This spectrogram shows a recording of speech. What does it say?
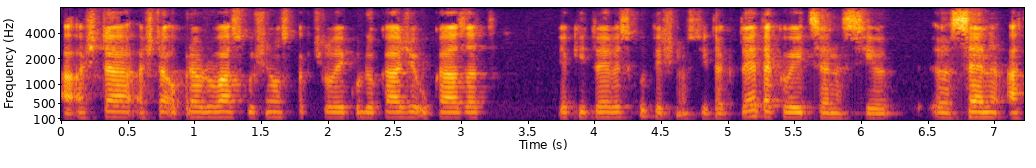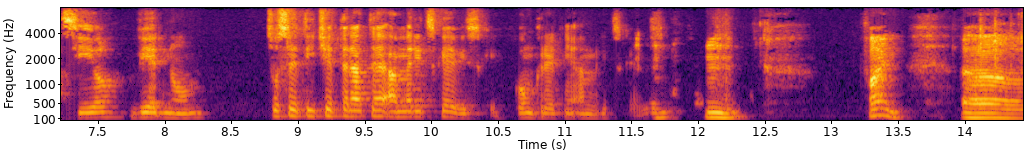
a až ta, až ta opravdová zkušenost pak člověku dokáže ukázat, jaký to je ve skutečnosti. Tak to je takový sen, sen a cíl v jednom co se týče teda té americké whisky, konkrétně americké whisky. Hmm. Fajn. Uh,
